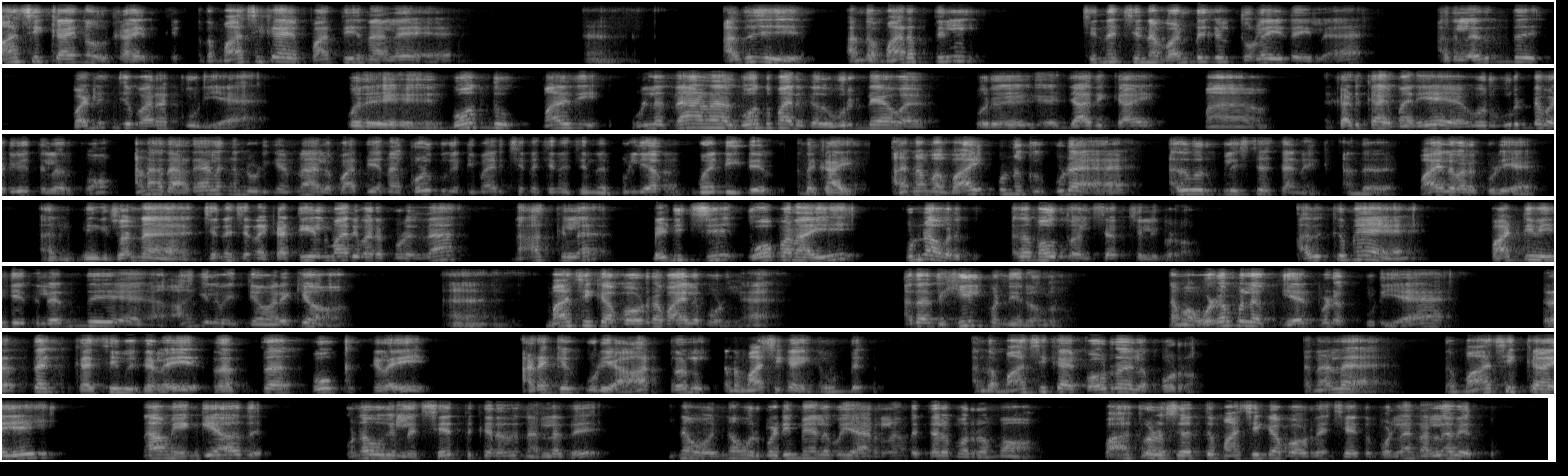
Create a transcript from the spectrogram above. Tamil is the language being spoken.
மாசிக்காய்ன்னு ஒரு காய் இருக்கு. அந்த மாசிக்காயை பார்த்தீங்கனாலே அது அந்த மரத்தில் சின்ன சின்ன வண்டுகள் துளையிடையில அதுல இருந்து வடிஞ்சு வரக்கூடிய ஒரு கோந்து மாதிரி உள்ளதுதான். ஆனா கோந்து மாதிரி இருக்காது. உருண்டையா ஒரு ஜாதிக்காய் கடுக்காய் மாதிரியே ஒரு உருண்டை வடிவத்துல இருக்கும். ஆனா அதை அடையாளம் கண்டுபிடிக்கணும்னா அதுல பாத்தீங்கன்னா கொழுப்பு கட்டி மாதிரி சின்ன சின்ன சின்ன புள்ளியா மாண்டிக்கிட்டே இருக்கும் அந்த காய். அது நம்ம வாய்ப்புண்ணுக்கு கூட அது ஒரு பிளிஸ்டர் தானே. அந்த வாயில வரக்கூடிய நீங்க சொன்ன சின்ன சின்ன கட்டிகள் மாதிரி வரக்கூடியதுதான் நாக்குல வெடிச்சு ஓபன் ஆகி புண்ணா வருது. அதை மவுத் அல்சர் சொல்லிப்படுறோம் அதுக்குமே பாட்டி வைத்தியத்துல இருந்து ஆங்கில வைத்தியம் வரைக்கும் மாசிக்கா பவுடரை வாயில போடுங்க அதை அது ஹீல் பண்ணிடும் நம்ம உடம்புல ஏற்படக்கூடிய இரத்த கசிவுகளை இரத்த போக்குகளை அடைக்கக்கூடிய ஆற்றல் அந்த மாசிக்காய்க்கு உண்டு. அந்த மாசிக்காய் பவுடர் இதில் போடுறோம். அதனால இந்த மாசிக்காயை நாம் எங்கேயாவது உணவுகளில் சேர்த்துக்கிறது நல்லது. இன்னும் இன்னும் ஒரு படி மேல போய் யாரெல்லாம் வெத்தலை போடுறோமோ பாக்கோட சேர்த்து மாசிக்காய் பவுடரையும் சேர்த்து போடலாம். நல்லாவே இருக்கும்.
